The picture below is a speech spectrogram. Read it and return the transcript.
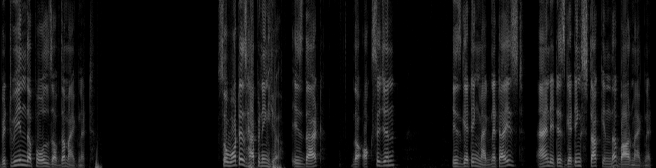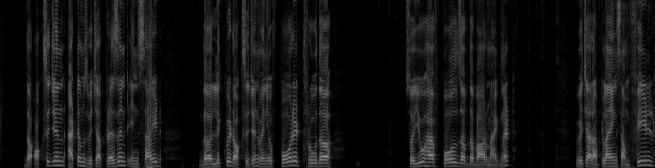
between the poles of the magnet. So, what is happening here is that the oxygen is getting magnetized and it is getting stuck in the bar magnet. The oxygen atoms which are present inside the liquid oxygen when you pour it through the so, you have poles of the bar magnet which are applying some field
